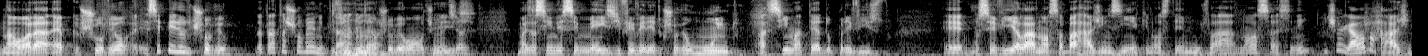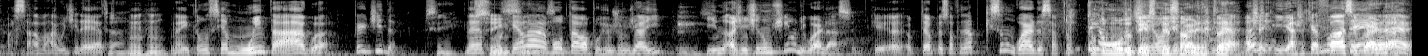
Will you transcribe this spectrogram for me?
na hora, na época, choveu, esse período que choveu, tá, tá chovendo, inclusive, Tá. né? Choveu ontem, choveu ontem. Mas assim, nesse mês de fevereiro que choveu muito, acima até do previsto. É, você via lá a nossa barragenzinha que nós temos lá, nossa, você nem enxergava a barragem, passava água direto. Tá, Uhum. Né? Então, assim, é muita água perdida. sim. Né? Sim, porque sim, ela sim. voltava para o Rio Jundiaí e a gente não tinha onde guardar. assim, Porque eh, até o pessoal fazia, ah, por que você não guarda essa tem Todo mundo tem esse pensamento. guardar. é. É, Acha- e acha que é Não fácil tem, guardar. é.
